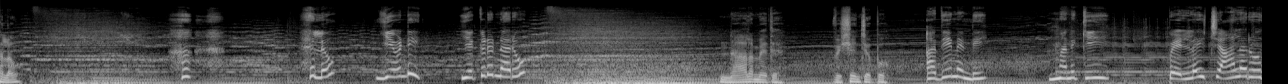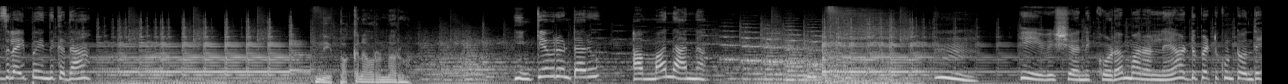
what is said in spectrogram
హలో. హలో ఏమండి ఎక్కడున్నారు? నేల మీదే. విషయం చెప్పు. అదేనండి. మనకి పెళ్ళై చాలా రోజులైపోయింది కదా. నీ పక్కన ఎవరున్నారు? ఇంకెవరుంటారు? అమ్మా నాన్న. హ్మ్, ఈ విషయాన్ని కూడా మనల్నే అడ్డు పెట్టుకుంటోంది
